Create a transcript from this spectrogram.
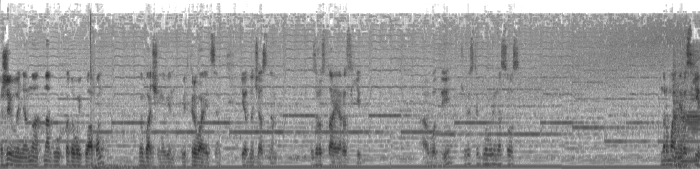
живлення на, на двохходовий клапан. Ми бачимо, він відкривається і одночасно зростає розхід води через тепловий насос. Нормальний розхід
